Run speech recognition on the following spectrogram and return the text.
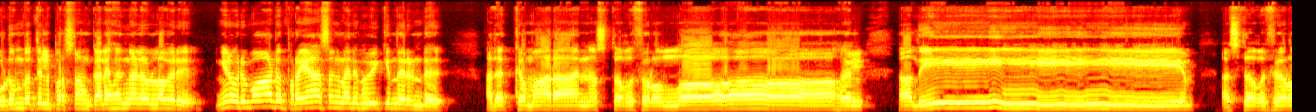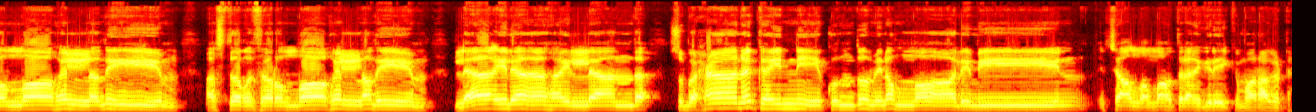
കുടുംബത്തിൽ പ്രശ്നം കലഹങ്ങളുള്ളവര് ഇങ്ങനെ ഒരുപാട് പ്രയാസങ്ങൾ അനുഭവിക്കുന്നവരുണ്ട്. അതൊക്കെ മാറാൻ ലാ ഇലാഹ സുബ്ഹാനക ഇന്നി കുന്തു മിനൽ തആല അനുഗ്രഹിക്കുമാറാകട്ടെ.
